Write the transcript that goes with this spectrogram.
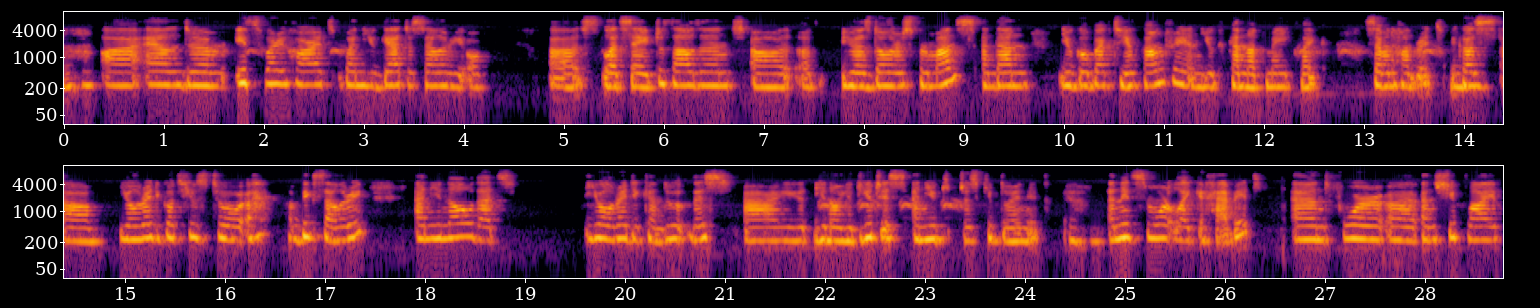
Mhm. uh, and um, it's very hard when you get a salary of, uh, let's say, two thousand uh, uh, U.S. dollars per month, and then you go back to your country and you cannot make like seven hundred because um, you already got used to a big salary, and you know that you already can do this. Uh, you, you know your duties, and you just keep doing it and it's more like a habit and for uh, and ship life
